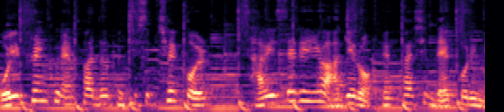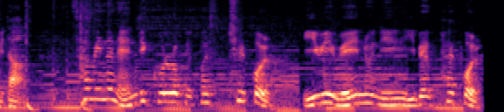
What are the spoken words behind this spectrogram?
5위 프랭크 램파드 177골, 4위 세르히오 아게로 184골입니다. 3위는 앤디 콜로 187골, 2위 웨이눈이 208골,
